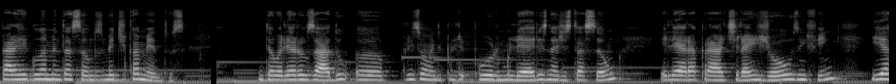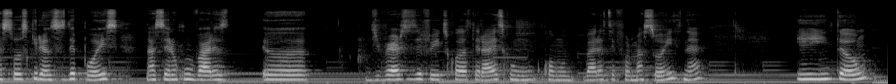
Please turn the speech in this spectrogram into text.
para a regulamentação dos medicamentos. Então, ele era usado uh, principalmente por, por, mulheres na gestação. Ele era para tirar enjoos, enfim. E as suas crianças depois nasceram com várias uh, diversos efeitos colaterais, com, como várias deformações, né? E então,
